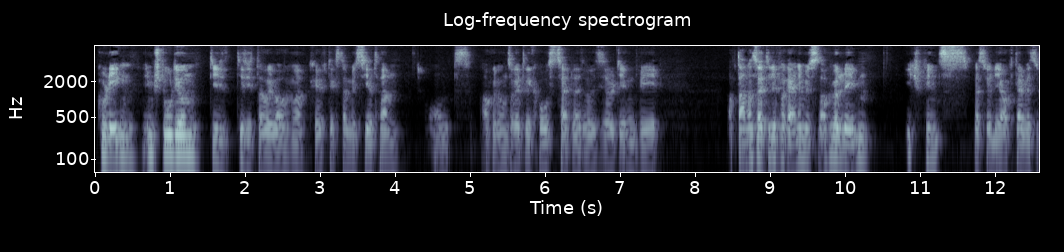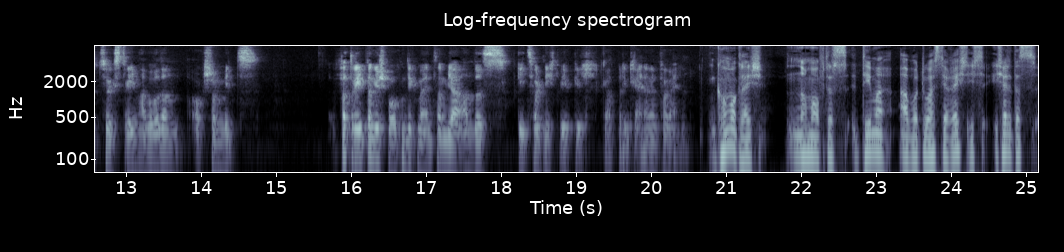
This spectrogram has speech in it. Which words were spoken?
Kollegen im Studium, die, die sich darüber auch immer kräftigst amüsiert haben. Und auch in unserer Trikots zeitweise, weil ist halt irgendwie auf der anderen Seite, die Vereine müssen auch überleben. Ich finde es persönlich auch teilweise zu extrem, habe aber dann auch schon mit Vertretern gesprochen, die gemeint haben, ja, anders geht es halt nicht wirklich, gerade bei den kleineren Vereinen. Kommen wir gleich nochmal auf das Thema, aber du hast ja recht, ich, ich hatte das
